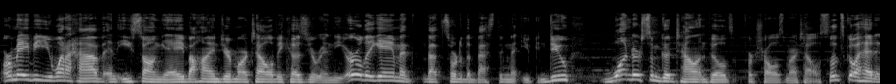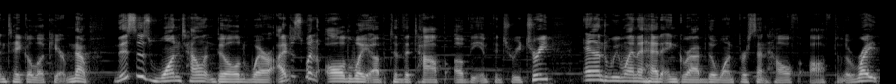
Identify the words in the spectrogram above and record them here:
or maybe you want to have an Yi Seong-Gye behind your Martel because you're in the early game and that's sort of the best thing that you can do. Wonder some good talent builds for Charles Martel so let's go ahead and take a look here. Now this is one talent build where I just went all the way up to the top of the infantry tree and we went ahead and grabbed the 1% health off to the right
